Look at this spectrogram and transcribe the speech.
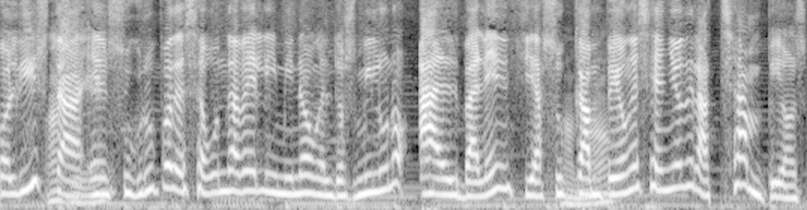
colista Ah, sí. en su grupo de segunda B, eliminó en el 2001 al Valencia, Ah, subcampeón ese año de la Champions.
